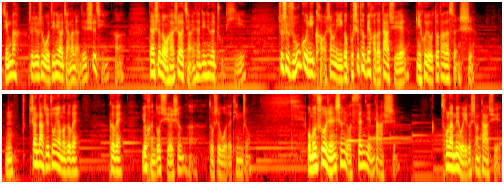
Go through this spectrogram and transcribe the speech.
行吧，这就是我今天要讲的两件事情啊。但是呢，我还是要讲一下今天的主题，就是如果你考上了一个不是特别好的大学，你会有多大的损失？嗯，上大学重要吗？各位，各位有很多学生啊，都是我的听众。我们说人生有三件大事，从来没有一个上大学。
